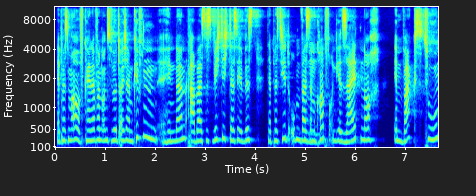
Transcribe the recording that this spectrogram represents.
Ey, pass mal auf, keiner von uns wird euch am Kiffen hindern, aber es ist wichtig, dass ihr wisst, da passiert oben was mhm. im Kopf und ihr seid noch im Wachstum.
